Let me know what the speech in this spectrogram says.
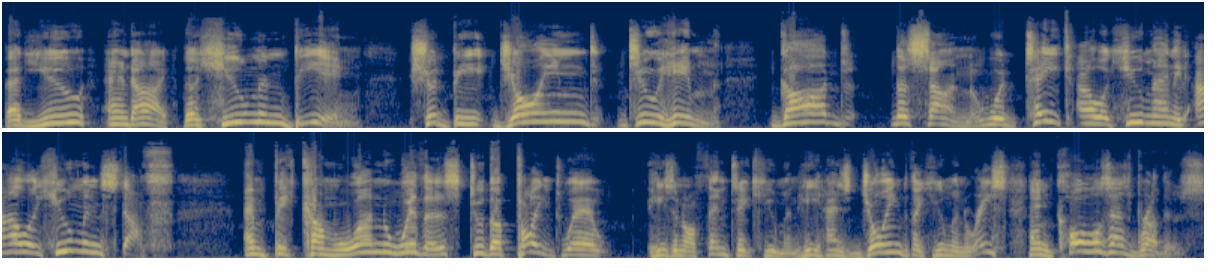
that you and I, the human being, should be joined to him. God the Son would take our humanity, our human stuff, and become one with us to the point where he's an authentic human. He has joined the human race and calls us brothers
